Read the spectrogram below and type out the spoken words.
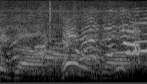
We go. Here we go.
